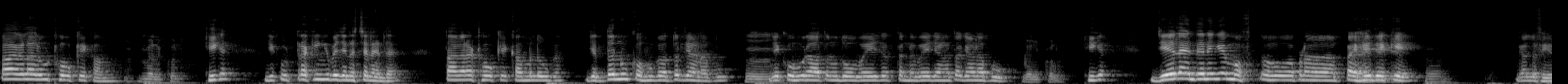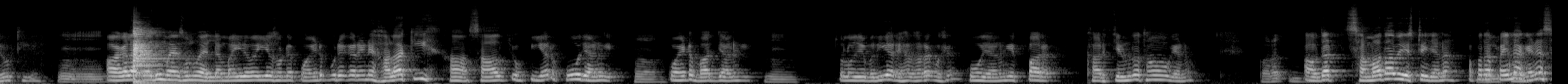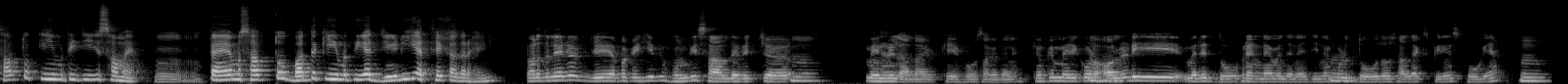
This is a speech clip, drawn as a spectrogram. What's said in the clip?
ਤਾਂ ਅਗਲਾ ਲੂ ਠੋਕ ਕੇ ਕੰਮ। ਬਿਲਕੁਲ। ਠੀਕ ਹੈ? ਜੇ ਕੋਈ ਟਰੱਕਿੰਗ ਬਿਜ਼ਨਸ ਚ ਲੈਂਦਾ ਤਾਂ ਅਗਲਾ ਠੋਕ ਕੇ ਕੰਮ ਲਊਗਾ। ਜਿੱਧਰ ਨੂੰ ਕਹੂਗਾ ਉਧਰ ਜਾਣਾ ਪਊ। ਜੇ ਕਹੂ ਰਾਤ ਨੂੰ 2 ਵਜੇ ਜਾਂ 3 ਵਜੇ ਜਾਣਾ ਤਾਂ ਜਾਣਾ ਪਊ। ਬਿਲਕੁਲ। ਠੀਕ ਹੈ? ਜੇ ਲੈਂਦੇ ਨੇਗੇ ਮੁਫਤ ਉਹ ਆਪਣਾ ਪੈਸੇ ਦੇ ਕੇ ਗੱਲ ਫੇਰ ਉੱਠੀ ਹੈ। ਹੂੰ ਅਗਲਾ ਕਹਿ ਦੂ ਮੈਂ ਤੁਹਾਨੂੰ ਐਲਐਮਆਈ ਦਵਾਈ ਆ ਤੁਹਾਡੇ ਪੁਆਇੰਟ ਪੂਰੇ ਕਰੇ ਨੇ ਹਾਲਾਂਕਿ ਹਾਂ ਸਾਲ ਚੋਂ ਪੀਆਰ ਹੋ ਜਾਣਗੇ। ਪੁਆਇੰਟ ਵੱਧ ਜਾਣਗੇ। ਹੂੰ। ਚਲੋ ਜੇ ਵਧੀਆ ਰਿਹਾ ਸਾਰਾ ਕੁਝ ਹੋ ਜਾਣਗੇ ਪਰ ਖਰਚੇ ਨੂੰ ਤਾਂ ਥਾਂ ਹੋ ਗਿਆ ਨਾ। ਪਰ ਆਪਦਾ ਸਮਾਂ ਦਾ ਵੇਸਟੇਜ ਹੈ ਨਾ। ਆਪਾਂ ਤਾਂ ਪਹਿਲਾਂ ਕਹਿੰਦੇ ਸਭ ਤੋਂ ਕੀਮਤੀ ਚੀਜ਼ ਸਮਾਂ ਹੈ। ਹੂੰ। ਟਾਈਮ ਸਭ ਤੋਂ ਵੱਧ ਕੀਮਤੀ ਹੈ ਜਿਹੜੀ ਇੱਥੇ ਕਦਰ ਹੈ ਨਹੀਂ। ਪਰ ਦਲੇਰ ਜੇ ਆਪਾਂ ਕਹੀਏ ਵੀ ਹੁਣ ਵੀ ਸਾਲ ਦੇ ਵਿੱਚ ਹੂੰ। ਮੈਨੂੰ ਨਹੀਂ ਲੱਗਦਾ ਕਿ ਹੋ ਸਕਦੇ ਨੇ ਕਿਉਂਕਿ ਮੇਰੇ ਕੋਲ ਆਲਰੇਡੀ ਮੇਰੇ ਦੋ ਫਰੈਂਡ ਐਵੇਂ ਦੇ ਨੇ ਜਿਨ੍ਹਾਂ ਕੋਲ 2-2 ਸਾਲ ਦਾ ਐਕਸਪੀਰੀਅੰਸ ਹੋ ਗਿਆ। ਹੂੰ।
